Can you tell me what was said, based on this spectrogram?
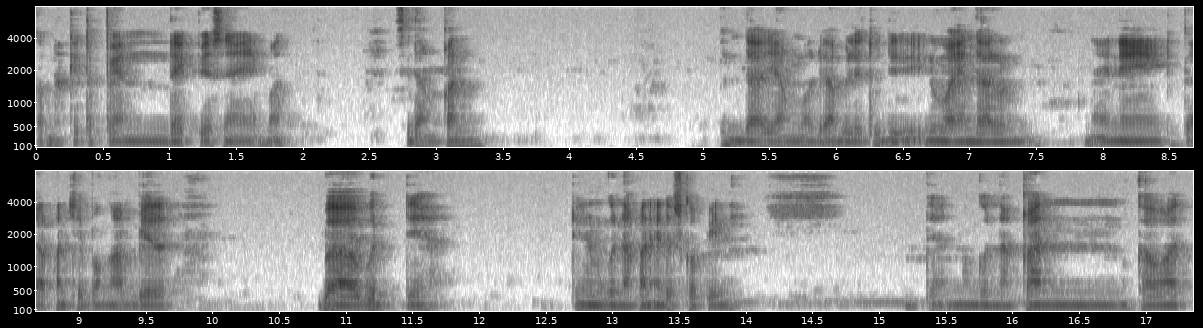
karena kita pendek biasanya ya sedangkan benda yang mau diambil itu di lumayan dalam. Nah ini kita akan coba ngambil baut ya dengan menggunakan endoskop ini. Dan menggunakan kawat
